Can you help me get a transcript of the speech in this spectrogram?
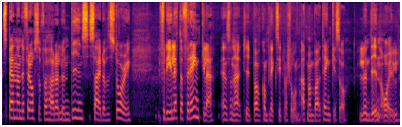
Spännande för oss att få höra Lundins side of the story. För det är ju lätt att förenkla en sån här typ av komplex situation. Att man bara tänker så. Lundin Oil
